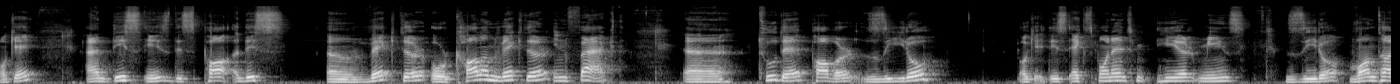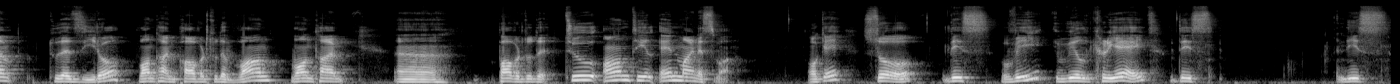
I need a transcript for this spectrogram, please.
okay? And this is this part this uh, vector or column vector in fact uh, to the power 0 okay this exponent here means 0 one time to the 0 one time power to the 1 one time uh, power to the 2 until n minus 1 okay? So this v will create this this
